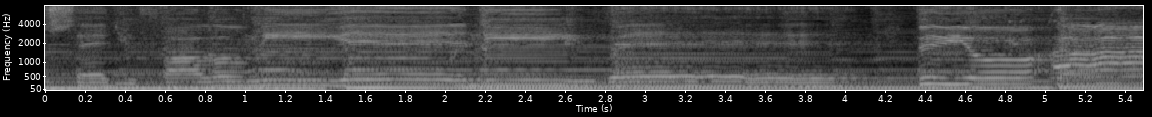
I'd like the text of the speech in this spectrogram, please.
Said follow me anywhere. Your eyes,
